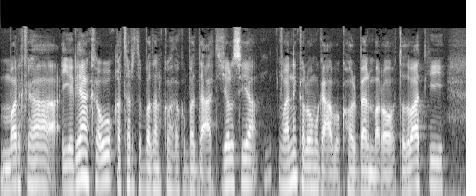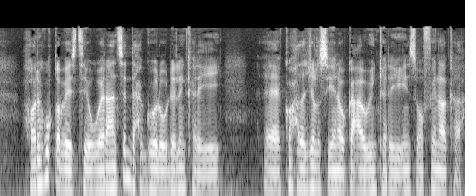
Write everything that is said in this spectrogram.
marka ciyaaryaanka ugu khatarta badan kooxda kubadda cagta chelsea waa ninka lagu magacaabo col balmer oo toddobaadkii hore ku qabeystay ugu yaraan saddex gool uu dhalin karayay ee kooxda chelseana uu ka caawin karayay in semifinalka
